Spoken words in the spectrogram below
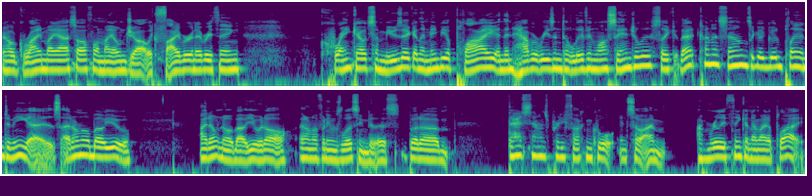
Like I'll grind my ass off on my own job, like Fiverr and everything. Crank out some music and then maybe apply and then have a reason to live in Los Angeles. Like that kind of sounds like a good plan to me, guys. I don't know about you. I don't know about you at all. I don't know if anyone's listening to this, but um, that sounds pretty fucking cool. And so I'm I'm really thinking I might apply.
